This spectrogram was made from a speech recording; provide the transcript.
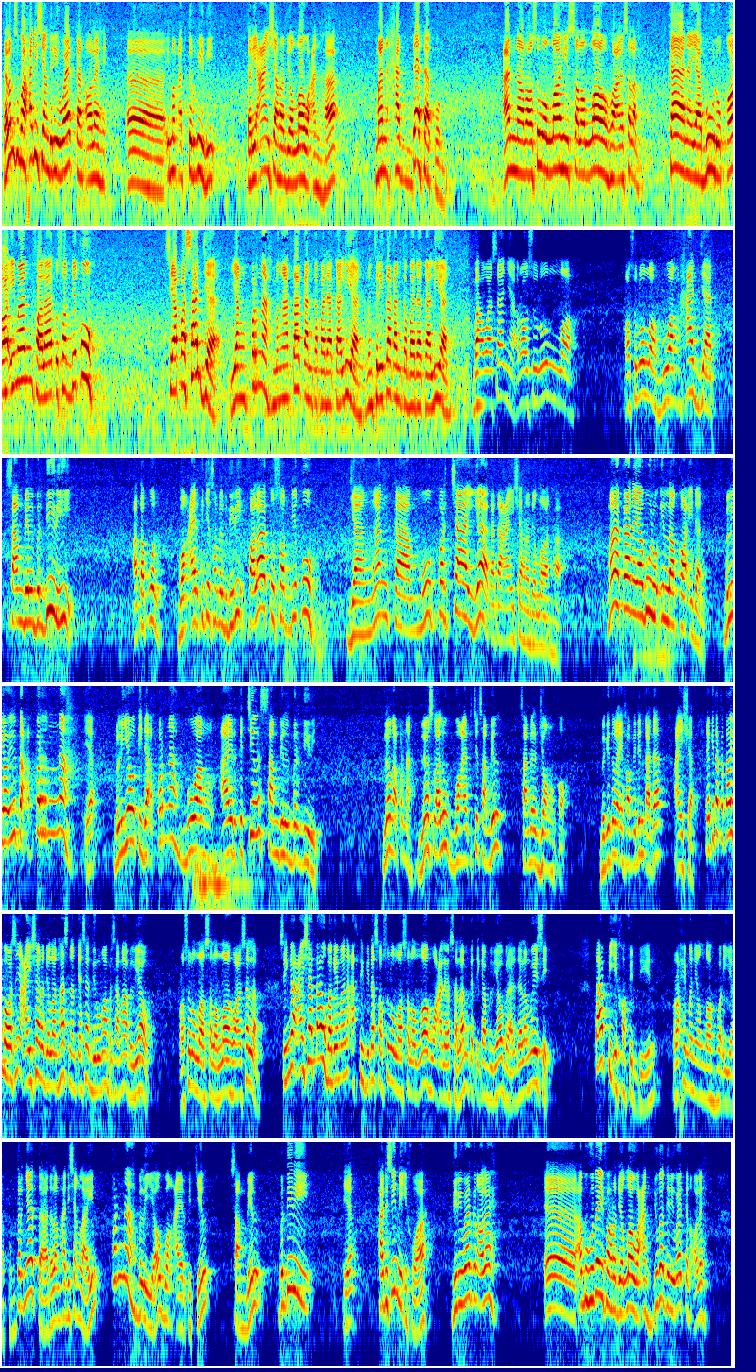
Dalam sebuah hadis yang diriwayatkan oleh uh, Imam At-Tirmidzi dari Aisyah radhiyallahu anha man haddatsakum anna Rasulullah sallallahu alaihi wasallam kana yabulu qa'iman fala tusaddiquh Siapa saja yang pernah mengatakan kepada kalian, menceritakan kepada kalian bahwasanya Rasulullah Rasulullah buang hajat sambil berdiri ataupun buang air kecil sambil berdiri, fala tusaddiquh. Jangan kamu percaya kata Aisyah radhiyallahu anha. Maka nayabulu illa qaidan. Beliau itu tak pernah ya, beliau tidak pernah buang air kecil sambil berdiri. Beliau nggak pernah. Beliau selalu buang air kecil sambil sambil jongkok. Begitulah ikhafidin kata Aisyah. Ya kita ketahui bahwasanya Aisyah radhiyallahu anha senantiasa di rumah bersama beliau. Rasulullah sallallahu alaihi wasallam. Sehingga Aisyah tahu bagaimana aktivitas Rasulullah Shallallahu Alaihi Wasallam ketika beliau berada dalam WC. Tapi ikhafiddin, rahimani Allah wa iyyakum. Ternyata dalam hadis yang lain pernah beliau buang air kecil sambil berdiri. Ya, hadis ini ikhwah diriwayatkan oleh eh, Abu Hudzaifah radhiyallahu an juga diriwayatkan oleh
